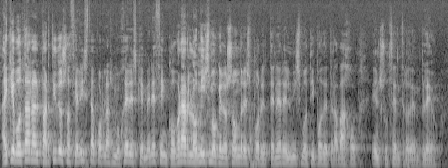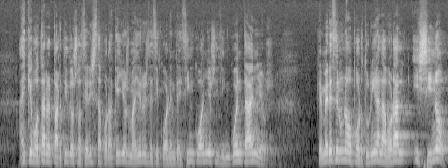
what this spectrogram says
Hay que votar al Partido Socialista por las mujeres que merecen cobrar lo mismo que los hombres por tener el mismo tipo de trabajo en su centro de empleo. Hay que votar al Partido Socialista por aquellos mayores de 45 años y 50 años que merecen una oportunidad laboral y si no,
